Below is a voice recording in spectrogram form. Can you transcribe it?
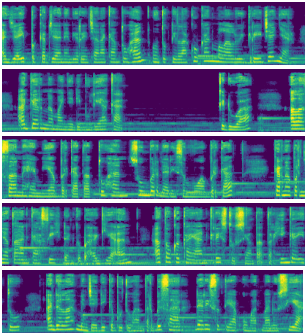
ajaib pekerjaan yang direncanakan Tuhan untuk dilakukan melalui gerejanya agar namanya dimuliakan. Kedua, alasan Nehemia berkata Tuhan sumber dari semua berkat karena pernyataan kasih dan kebahagiaan atau kekayaan Kristus yang tak terhingga itu adalah menjadi kebutuhan terbesar dari setiap umat manusia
